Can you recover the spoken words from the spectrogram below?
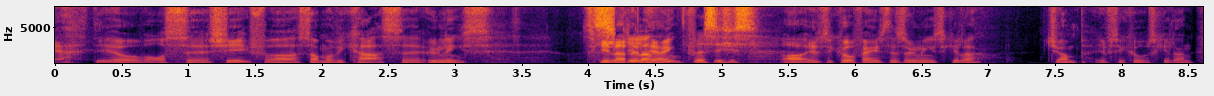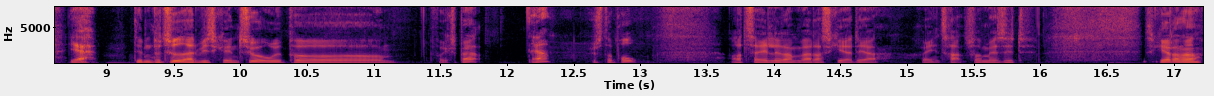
Ja, det er jo vores øh, chef og sommervikars øh, yndlingsskiller, den Skiller, her, ikke? præcis. Og FCK-fansens yndlingsskiller. Jump FCK-skilleren. Ja, det betyder, at vi skal en tur ud på Frederiksberg. Ja. Østerbro. Og tale lidt om, hvad der sker der, rent transfermæssigt. Sker der noget?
